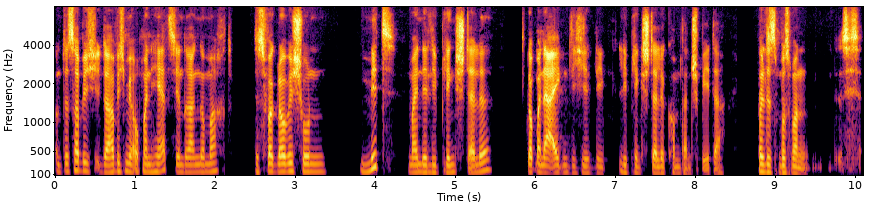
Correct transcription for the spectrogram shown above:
und das habe ich, da habe ich mir auch mein Herzchen dran gemacht. Das war, glaube ich, schon mit meine Lieblingsstelle. Ich glaube, meine eigentliche Lieb Lieblingsstelle kommt dann später. Weil das muss man, es,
